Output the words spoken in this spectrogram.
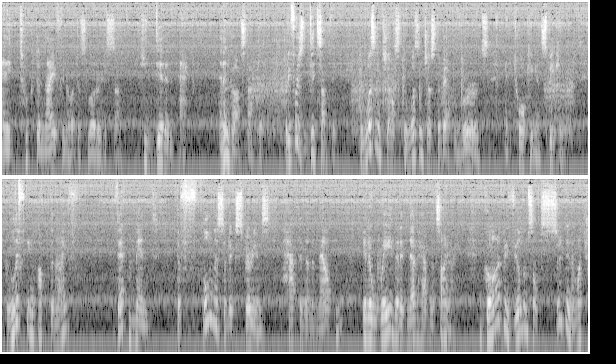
and he took the knife in order to slaughter his son. He did an act, and then God stopped it. But he first did something. It wasn't just it wasn't just about words and talking and speaking. Lifting up the knife, that meant the fullness of experience happened on the mountain in a way that it never happened at Sinai. God revealed himself certainly in a much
